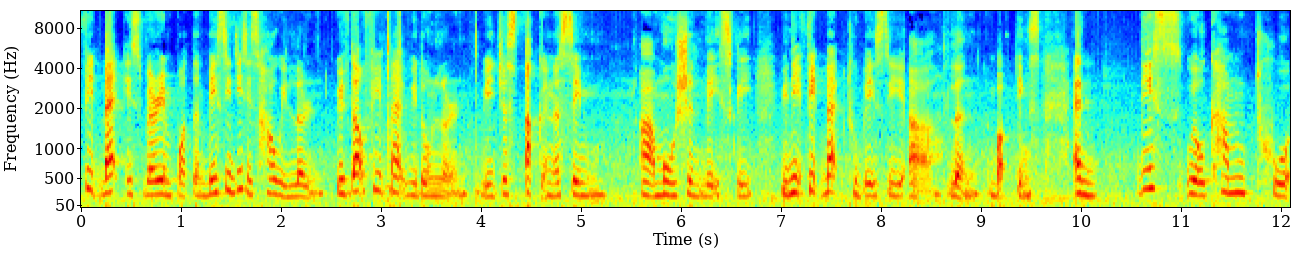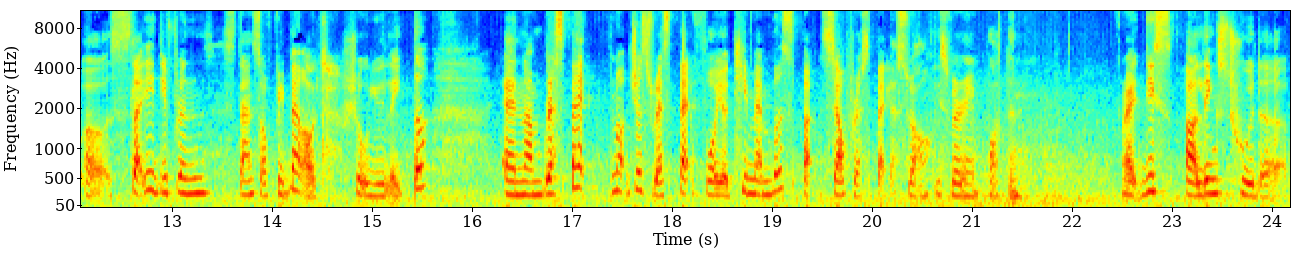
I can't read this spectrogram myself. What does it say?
feedback is very important. Basically, this is how we learn. Without feedback, we don't learn. We just stuck in the same uh, motion, basically. We need feedback to basically uh, learn about things. And this will come to a slightly different stance of feedback. I'll show you later. And um, respect, not just respect for your team members, but self-respect as well is very important. Right? This uh, links to the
